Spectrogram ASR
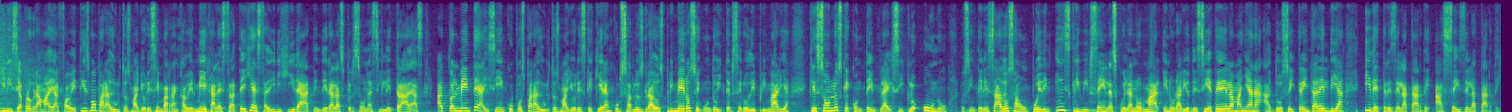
Inicia programa de alfabetismo para adultos mayores en Barranca Bermeja. La estrategia está dirigida a atender a las personas iletradas. Actualmente hay 100 cupos para adultos mayores que quieran cursar los grados primero, segundo y tercero de primaria, que son los que contempla el ciclo 1. Los interesados aún pueden inscribirse en la escuela normal en horarios de 7 de la mañana a 12 y 30 del día y de 3 de la tarde a 6 de la tarde.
